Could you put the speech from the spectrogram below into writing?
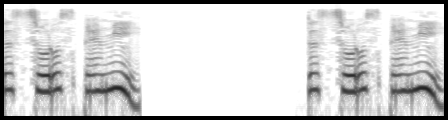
The soros per me. This soros me.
